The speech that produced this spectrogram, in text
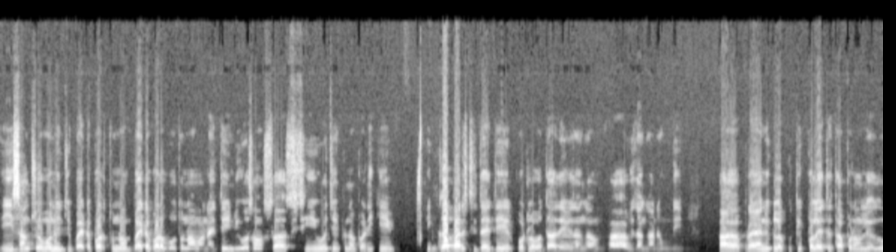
ఈ సంక్షోభం నుంచి బయటపడుతున్నాం బయటపడబోతున్నామని అయితే ఇండిగో సంస్థ సిఇఓ చెప్పినప్పటికీ ఇంకా పరిస్థితి అయితే ఎయిర్పోర్ట్ల వద్ద అదే విధంగా ఆ విధంగానే ఉంది. ఆ ప్రయాణికులకు తిప్పలు అయితే తప్పడం లేదు.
